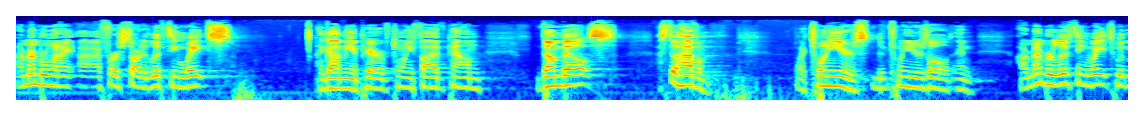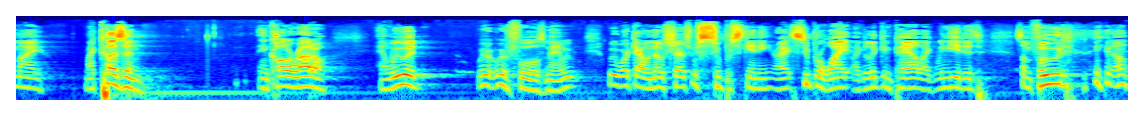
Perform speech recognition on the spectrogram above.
I remember when I, I first started lifting weights, I got me a pair of 25 pound dumbbells. I still have them, like 20 years, they're 20 years old. And I remember lifting weights with my my cousin in Colorado, and we would we were, we were fools, man. We we work out with no shirts. We are super skinny, right? Super white, like looking pale, like we needed some food, you know.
